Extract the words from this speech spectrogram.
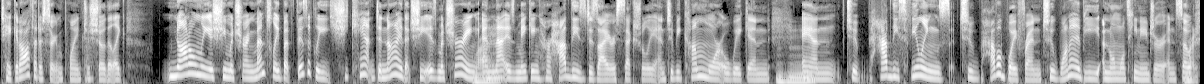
take it off at a certain point to show that like not only is she maturing mentally but physically she can't deny that she is maturing Right. and that is making her have these desires sexually and to become more awakened Mm-hmm. and to have these feelings to have a boyfriend to want to be a normal teenager and so Right.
